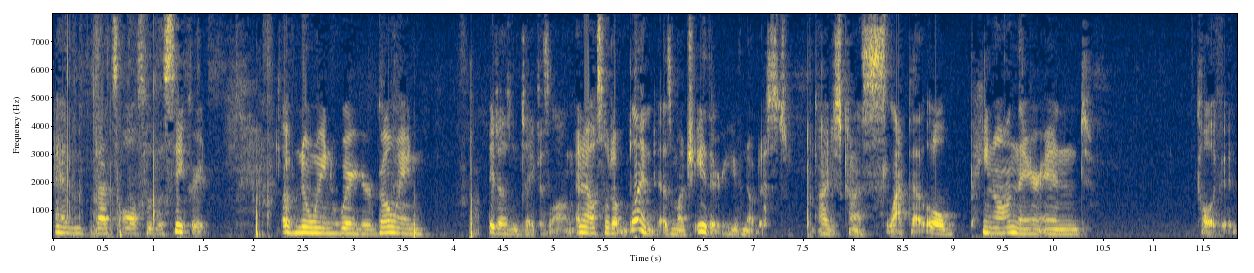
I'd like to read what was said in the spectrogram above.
And that's also the secret of knowing where you're going it doesn't take as long. And I also don't blend as much either, you've noticed. I just kind of slap that little paint on there and call it good.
